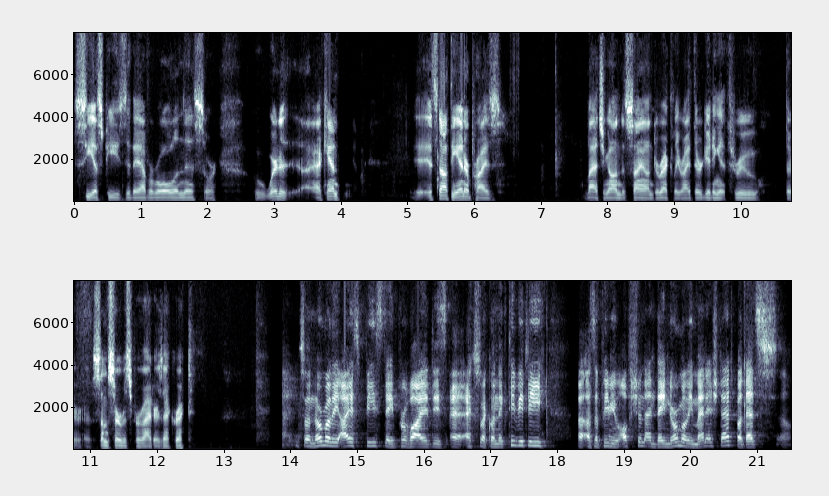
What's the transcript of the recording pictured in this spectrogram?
csps do they have a role in this or where do i can't it's not the enterprise latching on to Scion directly, right? They're getting it through their some service provider. Is that correct? So normally ISPs they provide this uh, extra connectivity uh, as a premium option, and they normally manage that. But that's uh,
